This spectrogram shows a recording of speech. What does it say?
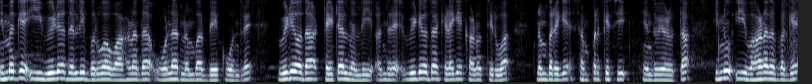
ನಿಮಗೆ ಈ ವಿಡಿಯೋದಲ್ಲಿ ಬರುವ ವಾಹನದ ಓನರ್ ನಂಬರ್ ಬೇಕು ಅಂದರೆ ವಿಡಿಯೋದ ಟೈಟಲ್ನಲ್ಲಿ ಅಂದರೆ ವಿಡಿಯೋದ ಕೆಳಗೆ ಕಾಣುತ್ತಿರುವ ನಂಬರಿಗೆ ಸಂಪರ್ಕಿಸಿ ಎಂದು ಹೇಳುತ್ತಾ ಇನ್ನು ಈ ವಾಹನದ ಬಗ್ಗೆ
